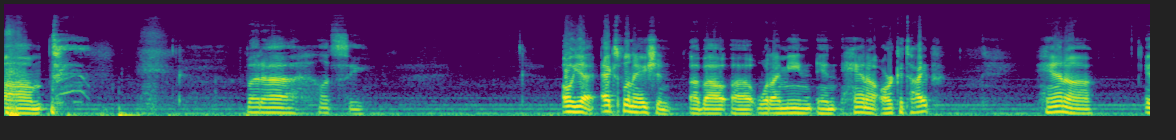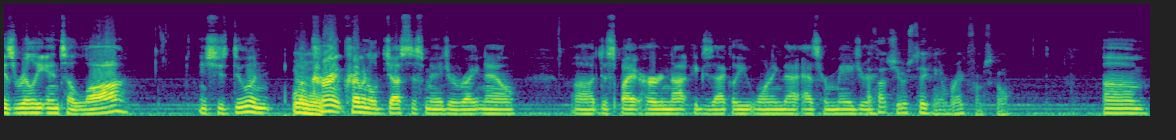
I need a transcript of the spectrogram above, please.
Um, but uh, let's see. Oh yeah, explanation about uh, what I mean in Hannah archetype. Hannah is really into law, and she's doing a Mm. current criminal justice major right now, uh, despite her not exactly wanting that as her major. I thought she was taking a break from school. Um,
